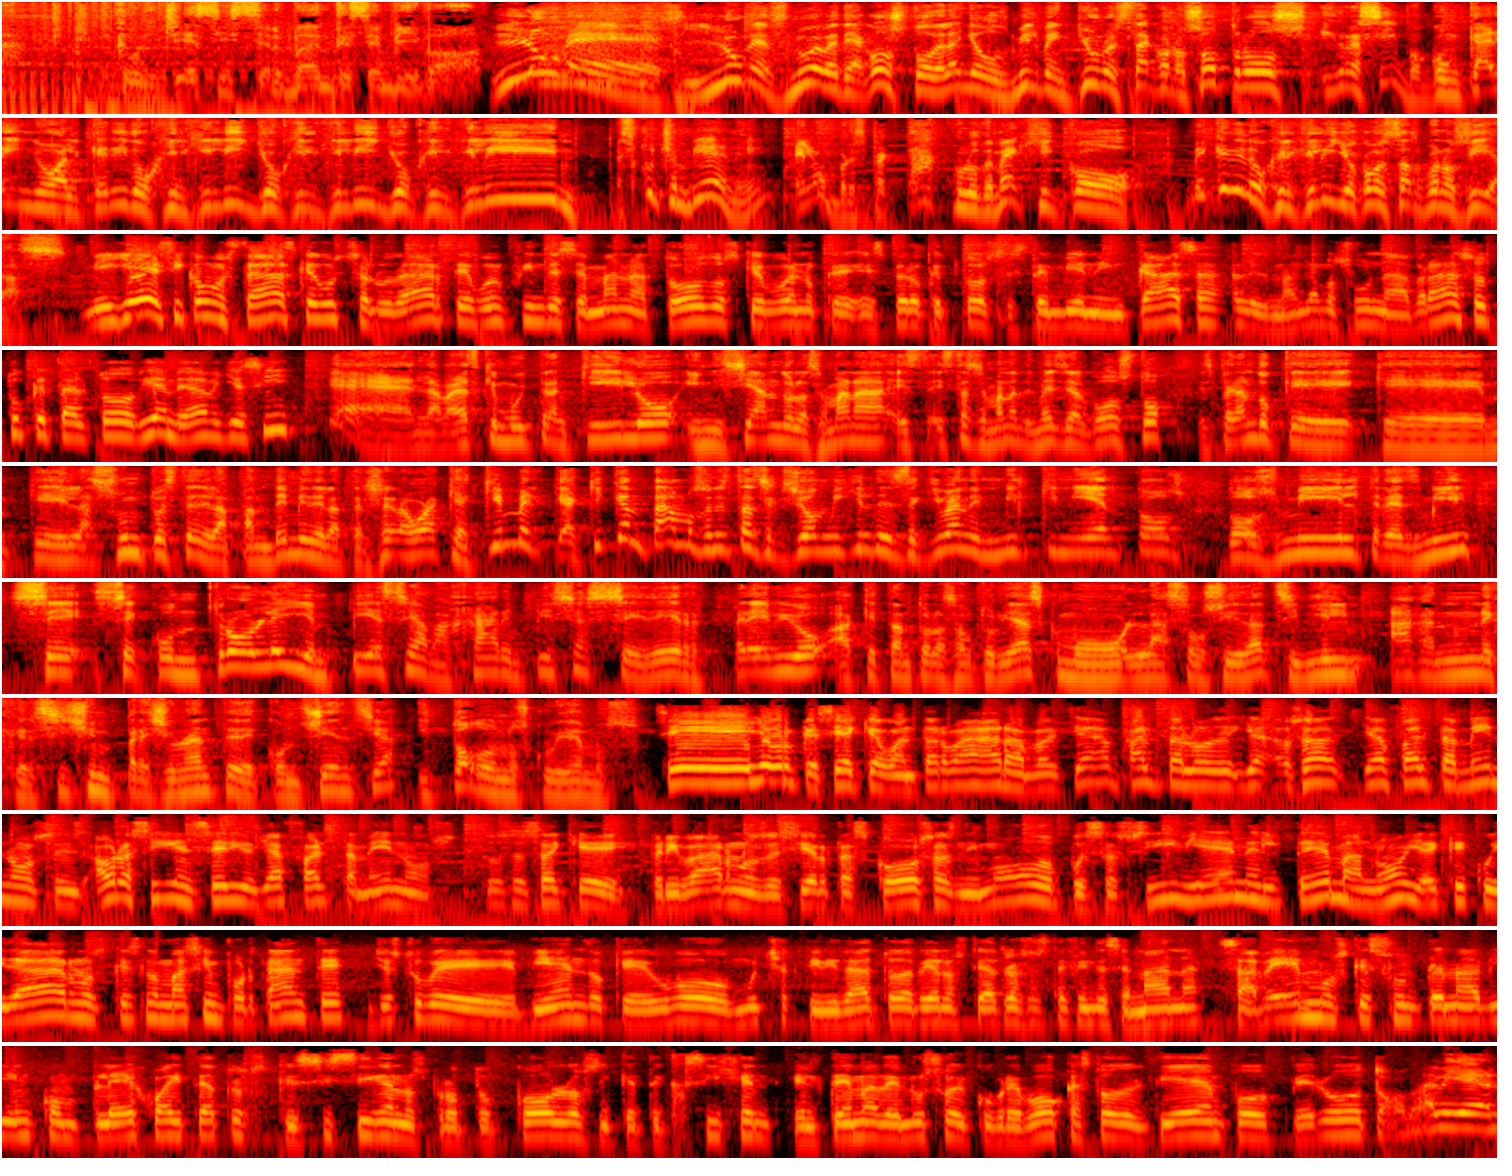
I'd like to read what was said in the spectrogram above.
Con Jesse Cervantes en vivo. Lunes, lunes 9 de agosto del año 2021 está con nosotros y recibo con cariño al querido Gilgilillo, Gilgilillo, Gilgilín. Escuchen bien, ¿eh? El hombre espectáculo de México. Mi querido Gilgilillo, ¿cómo estás? Buenos días. Mi Jessy, ¿cómo estás? Qué gusto saludarte. Buen fin de semana a todos. Qué bueno que espero que todos estén bien en casa. Les mandamos un abrazo. ¿Tú qué tal? ¿Todo bien, verdad, Jessy? Bien, la verdad es que muy tranquilo, iniciando la semana, esta semana del mes de agosto, esperando que, que, que el asunto este de la pandemia y de la tercera hora, que aquí, aquí cantamos en esta sección, Miguel, desde que iban en 1500, 2000, 3000, se, se controle y empiece a bajar, empiece a ceder, previo a que tanto las autoridades como la sociedad civil hagan un ejercicio impresionante de conciencia y todos nos cuidemos. Sí, yo creo que sí hay que aguantar vara, ya falta lo de, ya, o sea, ya falta menos, ahora sí en serio, ya falta menos, entonces hay que privarnos de ciertas cosas, ni modo, pues así viene el tema, ¿no? Y hay que cuidarnos, que es lo más importante. Yo estuve viendo que hubo mucha actividad todavía en los teatros este fin de semana. Sabemos que es un tema bien complejo. Hay teatros que sí siguen los protocolos y que te exigen el tema del uso del cubrebocas todo el tiempo, pero todavía,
